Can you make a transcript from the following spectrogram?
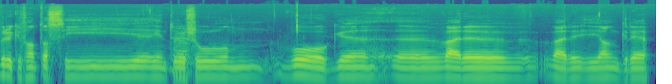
bruke fantasi, intuisjon, våge uh, være, være i angrep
